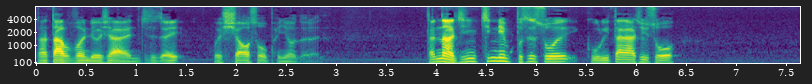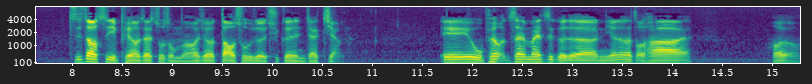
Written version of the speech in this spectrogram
那大部分留下来就是哎、会销售朋友的人。但那今今天不是说鼓励大家去说，知道自己朋友在做什么，然后就到处的去跟人家讲。诶、我朋友在卖这个的，你要那个找他，哦，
